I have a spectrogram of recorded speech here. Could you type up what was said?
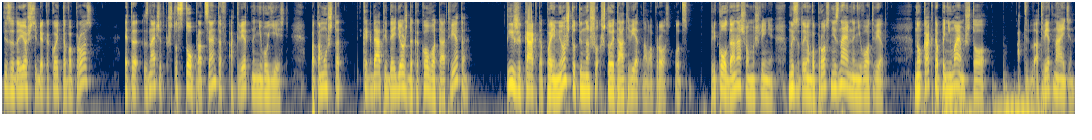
ты задаешь себе какой-то вопрос, это значит, что 100% ответ на него есть. Потому что когда ты дойдешь до какого-то ответа, ты же как-то поймешь, что ты нашел, что это ответ на вопрос. Вот прикол, да, нашего мышления. Мы задаем вопрос, не знаем на него ответ. Но как-то понимаем, что от, ответ найден.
